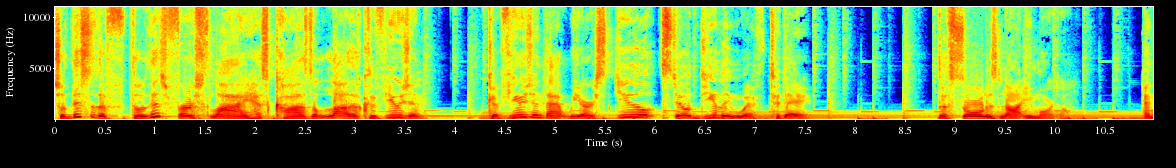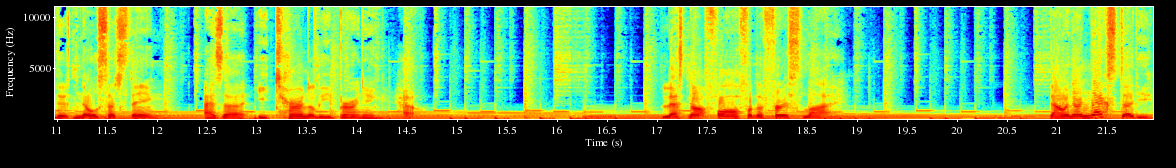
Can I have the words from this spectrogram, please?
So this is the so this first lie has caused a lot of confusion. Confusion that we are still still dealing with today. The soul is not immortal, and there's no such thing as a eternally burning hell. Let's not fall for the first lie. Now in our next study,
